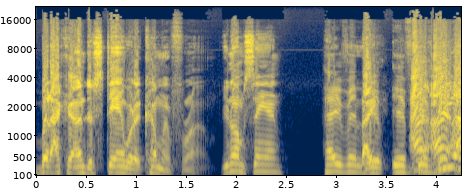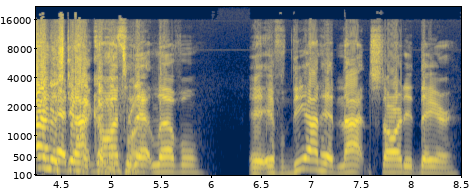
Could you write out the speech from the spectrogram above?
But I can understand where they're coming from. You know what I'm saying? Haven, Like, if, if, if I- I- I Deion had not gone to from. that level, if Deion had not started there,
